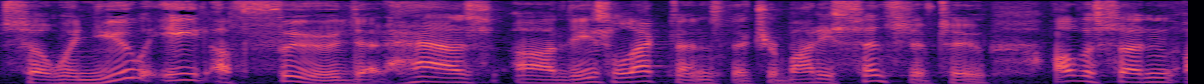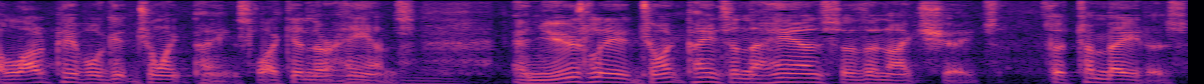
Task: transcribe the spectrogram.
So when you eat a food that has uh, these lectins that your body's sensitive to, all of a sudden a lot of people get joint pains, like in their hands. Mm. And usually joint pains in the hands are the nightshades, the tomatoes,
